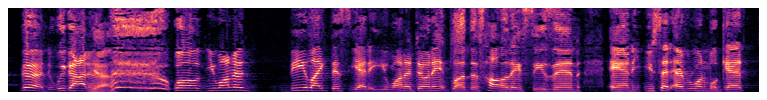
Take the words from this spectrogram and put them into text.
Good. We got him. Yeah. Well, you want to be like this Yeti. You want to donate blood this holiday season, and you said everyone will get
